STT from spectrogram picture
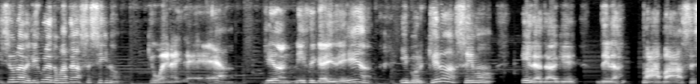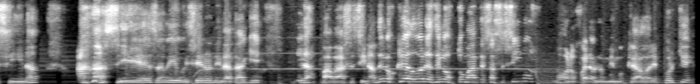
hice una película de tomate asesino. Qué buena idea, qué magnífica idea. ¿Y por qué no hacemos el ataque de las papas asesinas? Así es, amigo, hicieron el ataque de las papas asesinas. De los creadores de los tomates asesinos, no, no fueron los mismos creadores, porque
